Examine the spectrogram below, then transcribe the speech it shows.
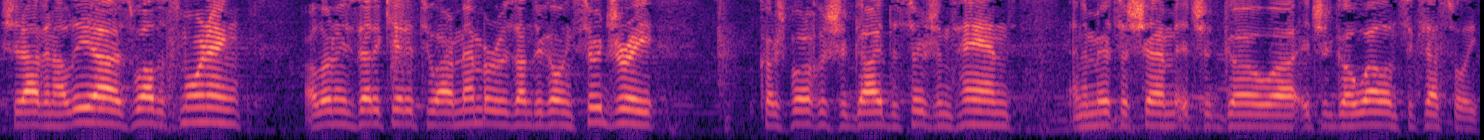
should have an Aliyah as well this morning. Our learning is dedicated to our member who's undergoing surgery. Kadosh Baruch Hu should guide the surgeon's hand, and Amir Hashem, it should go, uh, it should go well and successfully.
